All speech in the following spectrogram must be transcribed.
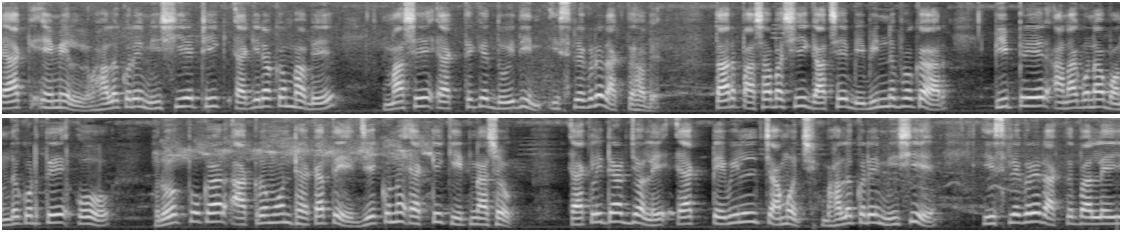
এক এমএল ভালো করে মিশিয়ে ঠিক একই রকমভাবে মাসে এক থেকে দুই দিন স্প্রে করে রাখতে হবে। তার পাশাপাশি গাছে বিভিন্ন প্রকার পিঁপড়ের আনাগোনা বন্ধ করতে ও রোগ পোকার আক্রমণ ঠেকাতে যে কোনো একটি কীটনাশক, এক লিটার জলে এক টেবিল চামচ ভালো করে মিশিয়ে স্প্রে করে রাখতে পারলেই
